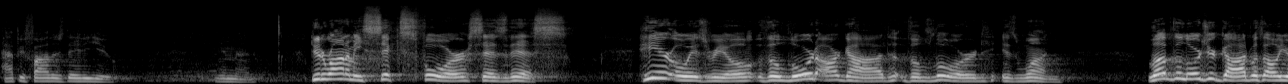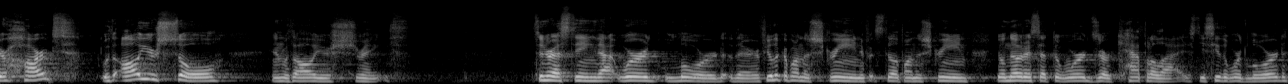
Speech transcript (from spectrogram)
happy Father's Day to you. Amen. Deuteronomy 6 4 says this Hear, O Israel, the Lord our God, the Lord is one. Love the Lord your God with all your heart, with all your soul, and with all your strength. It's interesting that word Lord there. If you look up on the screen, if it's still up on the screen, you'll notice that the words are capitalized. You see the word Lord?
